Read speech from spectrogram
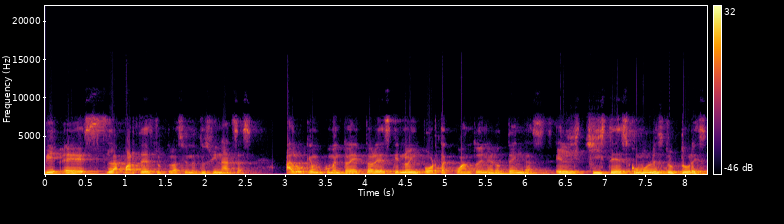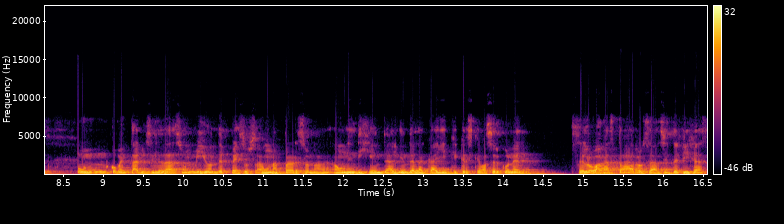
es la parte de estructuración de tus finanzas. Algo que me comentó Héctor es que no importa cuánto dinero tengas, el chiste es cómo lo estructures. Un comentario, si le das un millón de pesos a una persona, a un indigente, a alguien de la calle, ¿qué crees que va a hacer con él? Se lo va a gastar, o sea, si te fijas,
